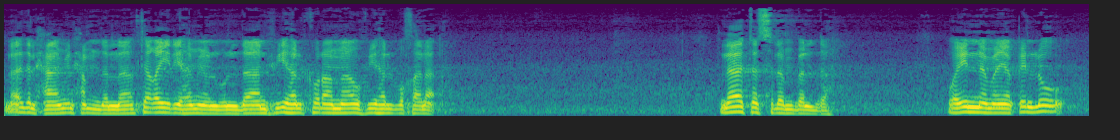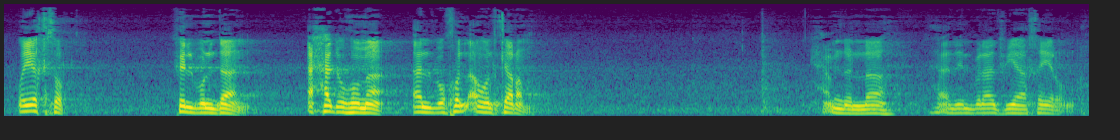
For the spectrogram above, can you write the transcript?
بلاد الحامي الحمد لله كغيرها من البلدان فيها الكرماء وفيها البخلاء. لا تسلم بلده وإنما يقل ويكثر في البلدان أحدهما البخل أو الكرم. الحمد لله هذه البلاد فيها خير الله.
